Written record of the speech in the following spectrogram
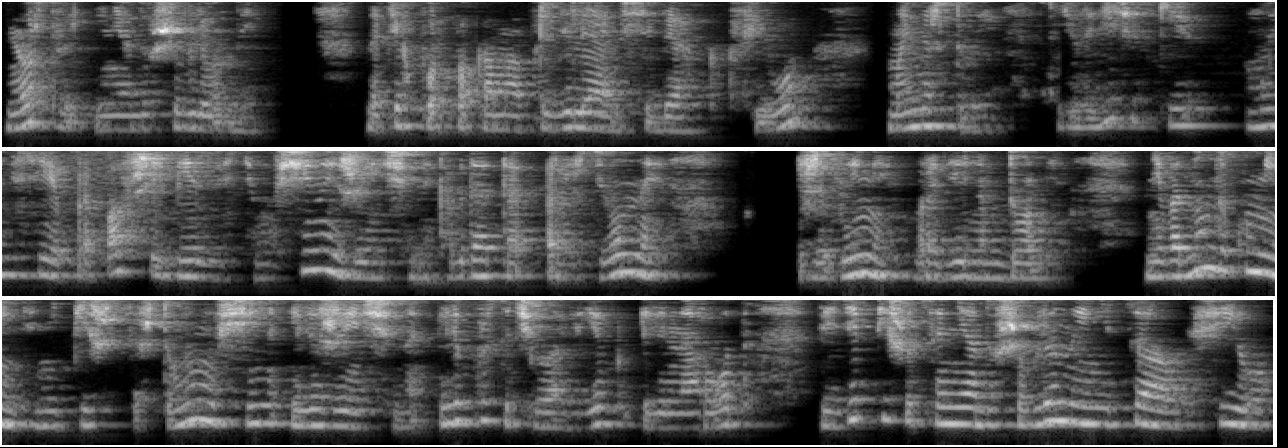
мертвой и неодушевленной. До тех пор, пока мы определяем себя как ФИО, мы мертвы. Юридически мы все пропавшие без вести, мужчины и женщины, когда-то рожденные живыми в родильном доме. Ни в одном документе не пишется, что мы мужчина или женщина, или просто человек, или народ. Везде пишутся неодушевленные инициалы ФИО,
